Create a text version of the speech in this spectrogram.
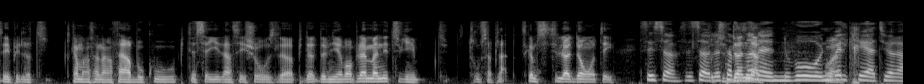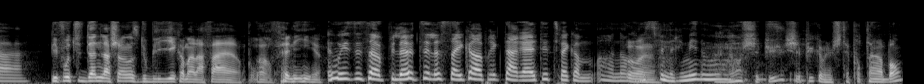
sais, Puis là, tu, tu commences à en faire beaucoup, puis t'essayer dans ces choses-là, puis de devenir bon. Puis là, à un moment donné, tu viens, tu, tu trouves ça plate. C'est comme si tu l'as dompté. C'est ça, c'est ça. Là, tu donnes besoin la- d'une Ouais. nouvelle créature à. Puis il faut que tu te donnes la chance d'oublier comment la faire pour en revenir. Oui, c'est ça. Puis là, tu sais, là, cinq ans après que t'as arrêté, tu fais comme, oh non, Ouais. tu fais une rimée, non? Euh, Non, je sais plus, je sais plus comment j'étais pourtant bon.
